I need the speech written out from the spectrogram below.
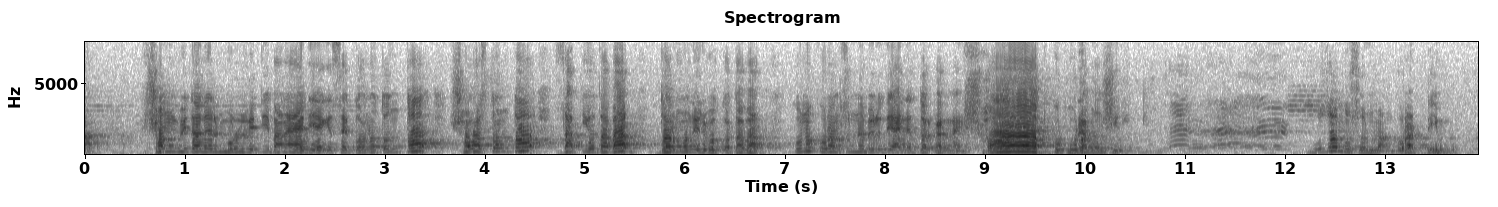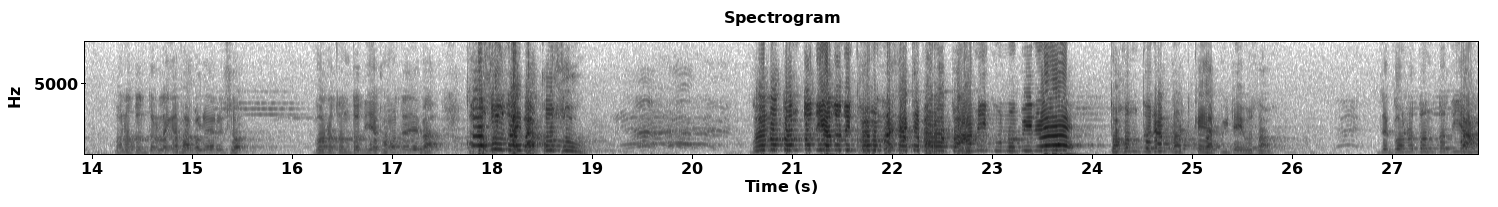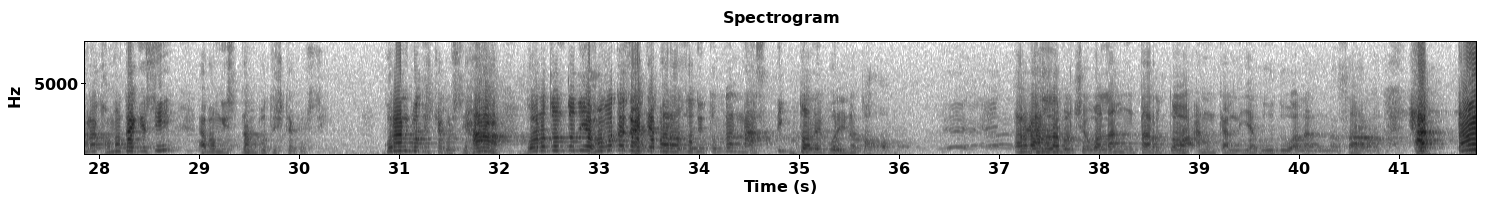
সংবিধানের মূলনীতি বানায় দিয়ে গেছে গণতন্ত্র, সমাজতন্ত্র, জাতীয়তাবাদ, ধর্মনিরপেক্ষতাবাদ। কোন কোরআন সুন্না বিরোধী আইনের দরকার নাই, সব কুকুর এবং শিরিক। বুঝো মুসলমান, গোড়ার টিম গণতন্ত্র লেগে পাগল হয়ে রইছ। গণতন্ত্র দিয়ে ক্ষমতা দিবা। কসু যাইবা, কসু। গণতন্ত্র দিয়ে যদি ক্ষমতা যাইতে পারো, তো আমি কোন বীরে তখন তোরা লটকাইয়া পিটাইও যাও। যে গণতন্ত্র দিয়ে আমরা ক্ষমতা গেছি এবং ইসলাম প্রতিষ্ঠা করছি। কোরআন প্রতিষ্ঠা করছি। হ্যাঁ গণতন্ত্র দিয়ে ক্ষমতা যাইতে পারো যদি তোমরা নাস্তিক দলে পরিণত হও। কারণ আল্লাহ বলছে, ওয়ালাং তারদ আনকাল ইয়াহুদু ওয়ালান নাসারা হাত্তা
